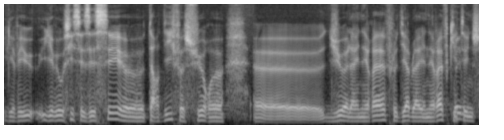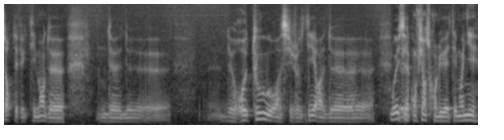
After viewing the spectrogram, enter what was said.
Il y, avait eu, il y avait aussi ces essais euh, tardifs sur euh, euh, Dieu à la NRF, le diable à la NRF, qui était une sorte effectivement de, de, de de retour, si j'ose dire, de, la confiance qu'on lui a témoignée.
